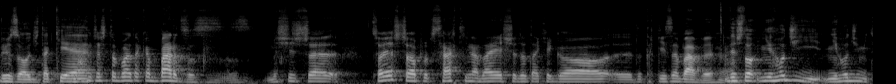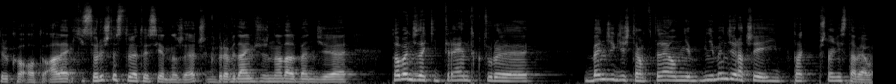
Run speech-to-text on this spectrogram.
Wiesz o co chodzi? Takie... No, chociaż to była taka bardzo. Z, z, myślisz, że co jeszcze oprócz sachti nadaje się do takiego, y, do takiej zabawy? No. Wiesz to, nie chodzi, nie chodzi mi tylko o to, ale historyczne style to jest jedna rzecz, która wydaje mi się, że nadal będzie, to będzie taki trend, który będzie gdzieś tam w tle, on nie, nie będzie raczej, tak przynajmniej stawiał,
